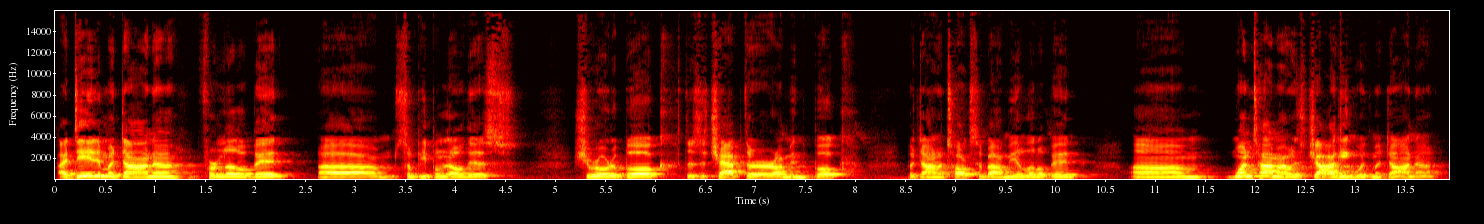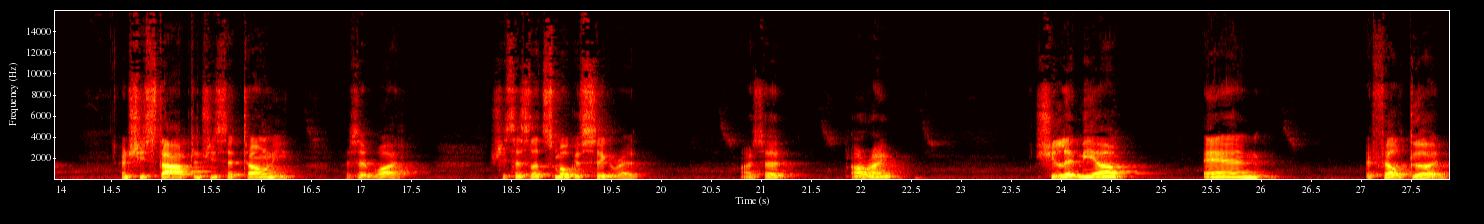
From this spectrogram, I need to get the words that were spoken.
I dated Madonna for a little bit. Um, some people know this. She wrote a book. There's a chapter, I'm in the book. But Madonna talks about me a little bit. Um, one time I was jogging with Madonna and she stopped and she said, Tony. I said, what? She says, let's smoke a cigarette. I said, all right. She lit me up and it felt good.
